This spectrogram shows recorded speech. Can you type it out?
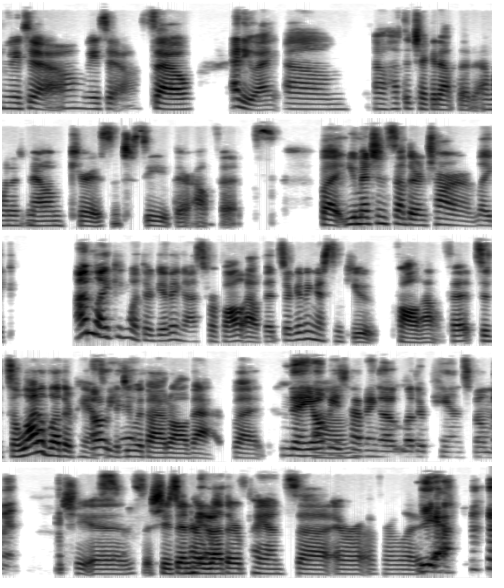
me too me too so anyway um i'll have to check it out That i want to now i'm curious and to see their outfits but you mentioned southern charm like i'm liking what they're giving us for fall outfits they're giving us some cute fall outfits it's a lot of leather pants Oh, i could yeah. do without all that but Naomi's Um, having a leather pants moment. she is she's in her Yeah. leather pants uh, era of her life Yeah.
